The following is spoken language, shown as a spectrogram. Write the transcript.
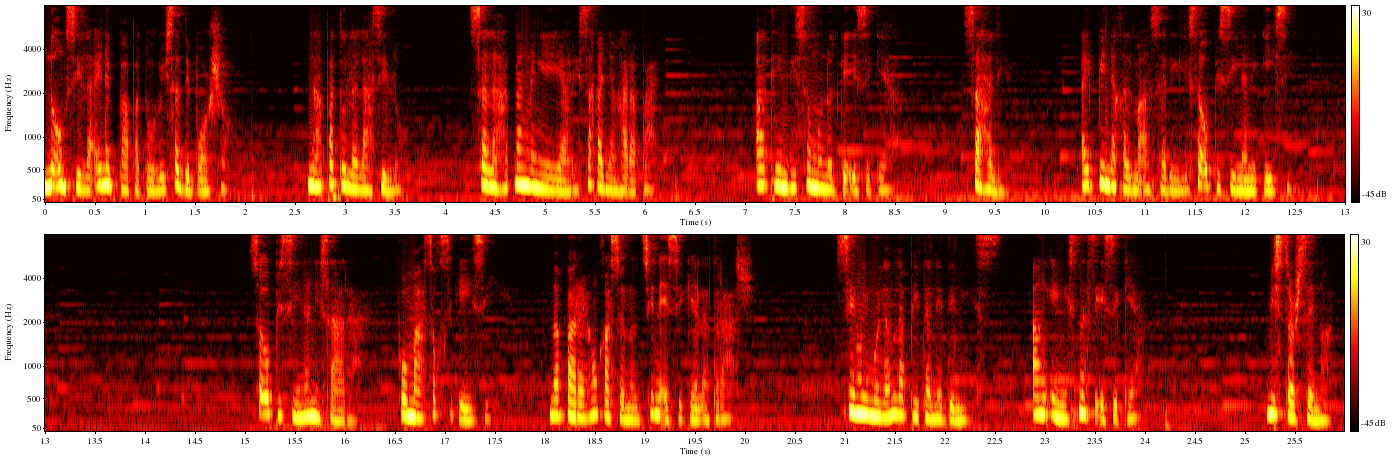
noong sila ay nagpapatuloy sa diborsyo. Napatulala si Luke sa lahat ng nangyayari sa kanyang harapan at hindi sumunod kay Ezekiel. Sa halip, ay pinakalma ang sarili sa opisina ni Casey. Sa opisina ni Sarah, pumasok si Casey na parehong kasunod si na Ezekiel at Rush. Sinimulang lapitan ni Denise ang inis na si Ezekiel. Mr. Senon,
